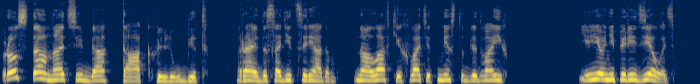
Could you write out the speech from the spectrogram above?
Просто она тебя так любит. Райда садится рядом. На лавке хватит места для двоих. Ее не переделать,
